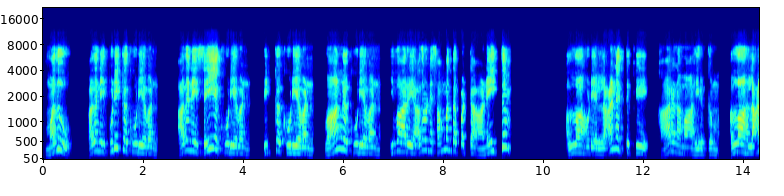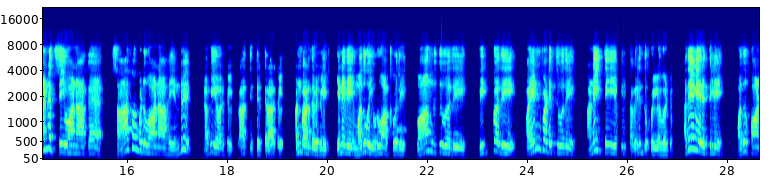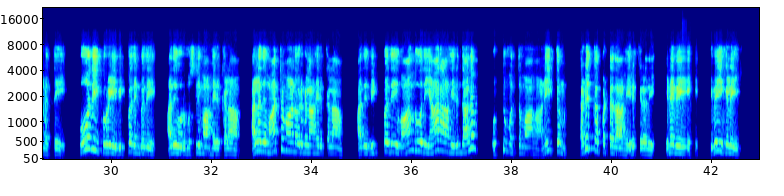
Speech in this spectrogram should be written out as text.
மது அதனை குடிக்கக்கூடியவன் அதனை செய்யக்கூடியவன் விற்கக்கூடியவன் வாங்கக்கூடியவன் இவ்வாறு அதனுடைய சம்பந்தப்பட்ட அனைத்தும் அல்லாஹுடைய லானத்துக்கு காரணமாக இருக்கும். அல்லாஹ் லானத் செய்வானாக சாபமிடுவானாக என்று நபி அவர்கள் பிரார்த்தித்திருக்கிறார்கள். அன்பார்ந்தவர்களே எனவே மதுவை உருவாக்குவது வாங்குவது விற்பது பயன்படுத்துவது அனைத்தையும் தவிர்த்து கொள்ள வேண்டும். அதே நேரத்திலே மதுபானத்தை போதை பொருளை விற்பதென்பது அது ஒரு முஸ்லிமாக இருக்கலாம் அல்லது மாற்றமானவர்களாக இருக்கலாம். அது விற்பது வாங்குவது யாராக இருந்தாலும் ஒட்டுமொத்தமாக அனைத்தும் தடுக்கப்பட்டதாக இருக்கிறது. எனவே இவைகளை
